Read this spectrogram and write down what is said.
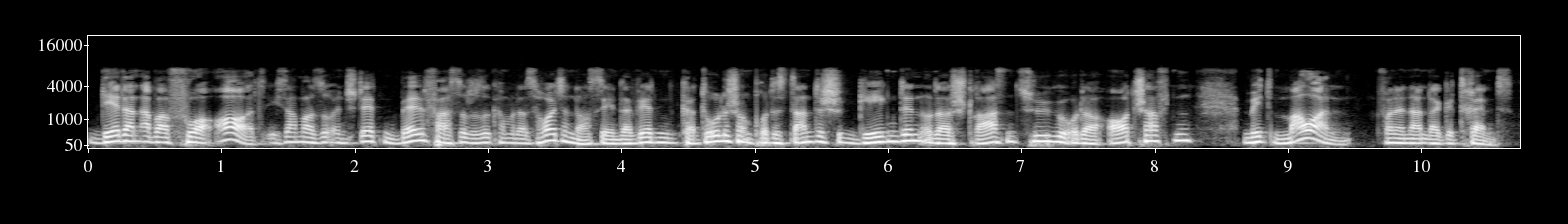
der dann aber vor Ort, ich sag mal so in Städten Belfast oder so kann man das heute noch sehen, da werden katholische und protestantische Gegenden oder Straßenzüge oder Ortschaften mit Mauern voneinander getrennt.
